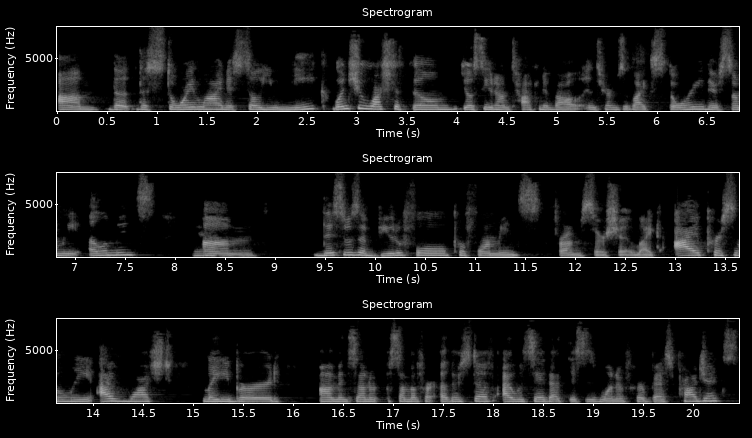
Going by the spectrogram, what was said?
um, the the storyline is so unique. Once you watch the film, you'll see what I'm talking about in terms of like story. There's so many elements. Yeah. Um, this was a beautiful performance from Saoirse. Like I personally, I've watched Lady Bird um, and some some of her other stuff. I would say that this is one of her best projects.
